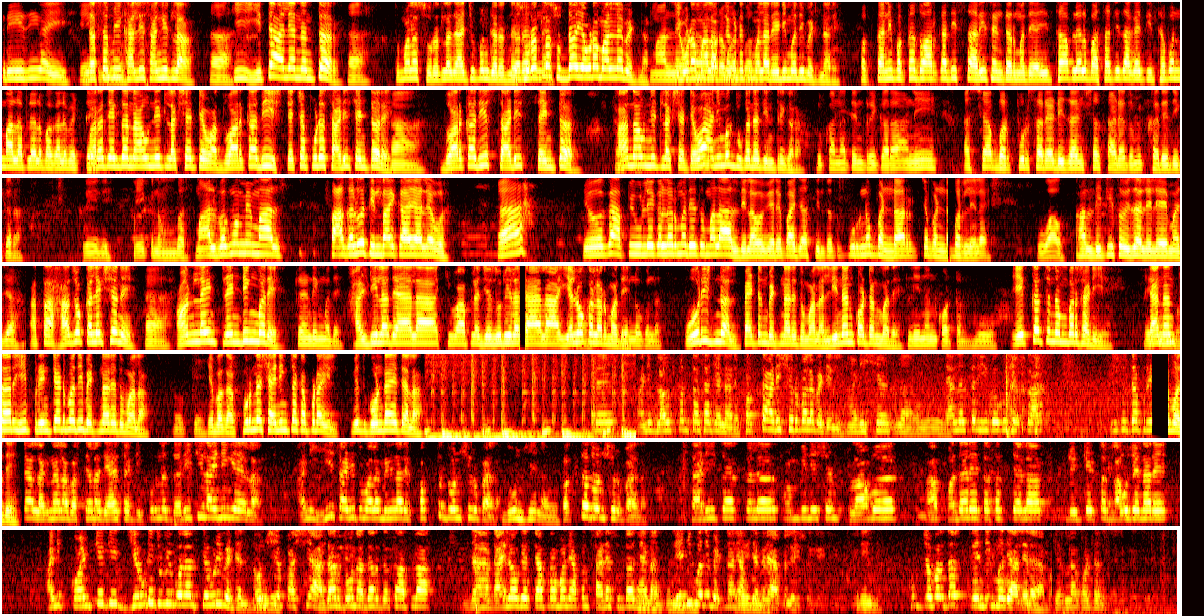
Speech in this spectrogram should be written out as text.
क्रेझी बाई. एक जसं मी खाली सांगितलं हा. की इथे आल्यानंतर हा. तुम्हाला सुरतला जायची पण गरज नाही. सुरतला सुद्धा एवढा माल नाही भेटणार. माल नाही एवढा भेटणार, माल बरोबर, आपल्याकडे तुम्हाला रेडी मध्ये भेटणार आहे. फक्त आणि फक्त द्वारकाधीश सारी सेंटरमध्ये आहे. इथं आपल्याला बसाची जागा आहे तिथं पण माल आपल्याला बघायला भेटतंय. परत एकदा नाव नीट लक्षात ठेवा. द्वारकाधीश त्याच्या पुढे साडी सेंटर आहे. हा. द्वारकाधीश साडी सेंटर हा नाव नीट लक्षात ठेवा आणि मग दुकानात एंट्री करा. दुकानात एंट्री करा आणि अशा भरपूर साऱ्या डिझाईनच्या साड्या तुम्ही खरेदी करा. क्रेझी एक नंबर माल बघ मग मी माल. पागल होतीन बाय काय आल्यावर. हा? हे बघा पिवले कलरमध्ये तुम्हाला हल्दीला वगैरे पाहिजे असतील तर तो पूर्ण भंडारच्या भंडार भरलेला आहे. वाव हल्दीची सोय झालेली आहे माझ्या. आता हा जो कलेक्शन आहे हा. ऑनलाईन ट्रेंडिंगमध्ये ट्रेंडिंगमध्ये. हळदीला द्यायला किंवा आपल्या जेजुरीला द्यायला येलो कलरमध्ये. येलो कलर ओरिजिनल पॅटर्न भेटणार आहे तुम्हाला लिनन कॉटनमध्ये. लिनन कॉटन हो. एकच नंबर साडी आहे. त्यानंतर ही प्रिंटेडमध्ये भेटणार आहे तुम्हाला. ओके. हे बघा पूर्ण शायनिंगचा कपडा येईल विथ गोंडा आहे त्याला. आणि ब्लाऊज पण तसाच येणार आहे फक्त अडीचशे रुपयाला भेटेल. अडीचशेला हो त्यानंतर ही बघू शकता ही सुद्धा प्रिंटमध्ये त्या लग्नाला बसत्याला द्यायसाठी पूर्ण जरीची लाइनिंग यायला. आणि ही साडी तुम्हाला मिळणार आहे फक्त दोनशे रुपयाला. दोनशे फक्त दोनशे रुपयाला. साडीचा कलर कॉम्बिनेशन फ्लावर हा पदर आहे तसंच त्याला प्रिंटेडचा ब्लाऊज येणार आहे. आणि क्वांटिटी जेवढी तुम्ही बोलाल तेवढी भेटेल. दोनशे पाचशे हजार दोन हजार जसा आपला डायलॉग आहे त्याप्रमाणे आपण साड्या सुद्धा देणार. रेडी मध्ये भेटणार आहे आपल्याकडे हा कलेक्शन खूप जबरदस्त ट्रेंडिंगमध्ये आलेला आहे हा. केरला कॉटन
